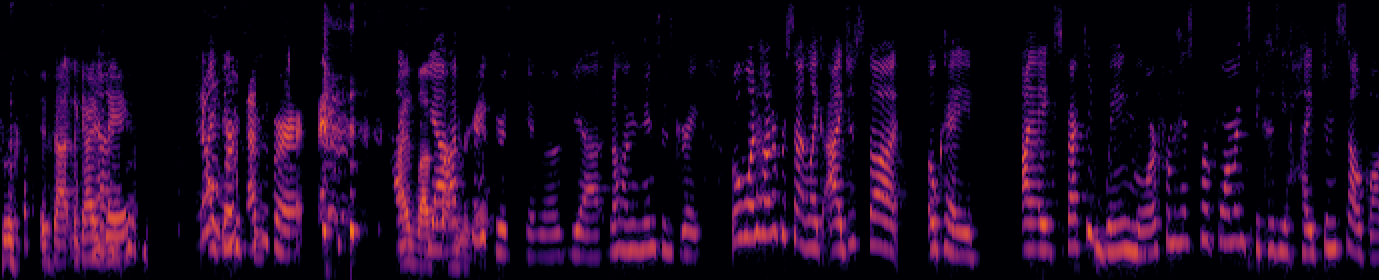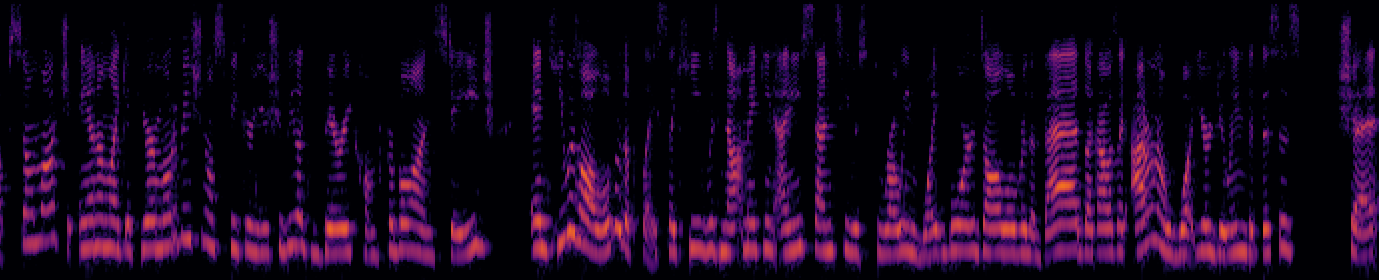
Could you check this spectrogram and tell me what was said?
is that the guy's Yeah. name? I don't think remember. I love yeah, the I'm Hunger pretty sure it's Caleb. Yeah, the Hunger Games is great. But 100%, like, I just thought, okay, I expected way more from his performance because he hyped himself up so much. And I'm like, if you're a motivational speaker, you should be like very comfortable on stage. And he was all over the place. Like, he was not making any sense. He was throwing whiteboards all over the bed. Like, I was like, I don't know what you're doing, but this is shit.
